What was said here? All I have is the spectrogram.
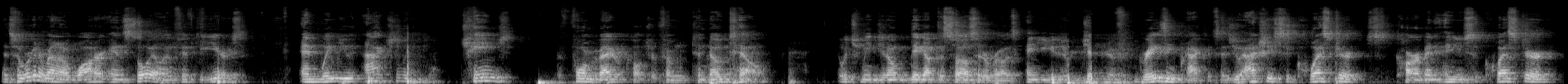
And so we're going to run out of water and soil in 50 years. And when you actually change the form of agriculture from to no-till, which means you don't dig up the soil so it erodes, and you use regenerative grazing practices, you actually sequester carbon and you sequester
